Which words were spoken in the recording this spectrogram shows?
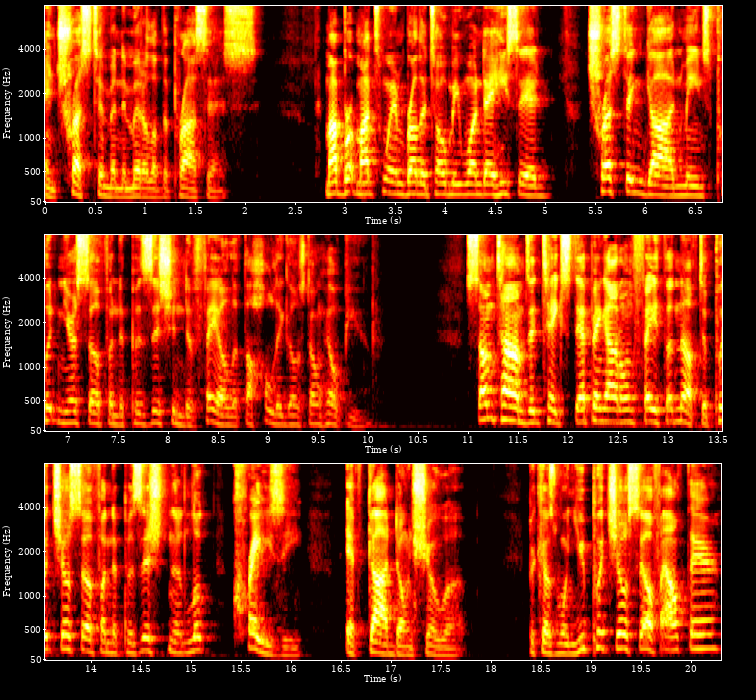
and trust Him in the middle of the process. My, my twin brother told me one day, he said, trusting God means putting yourself in the position to fail if the Holy Ghost don't help you. Sometimes it takes stepping out on faith enough to put yourself in the position to look crazy if God don't show up. Because when you put yourself out there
